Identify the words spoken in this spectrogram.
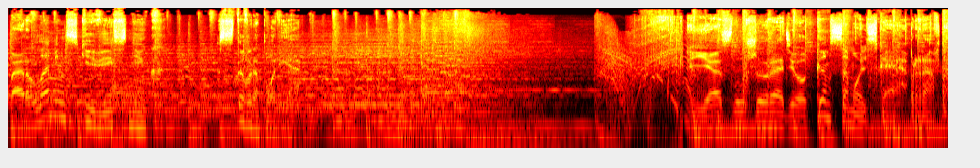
Парламентский вестник Ставрополья. Я слушаю радио «Комсомольская правда»,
